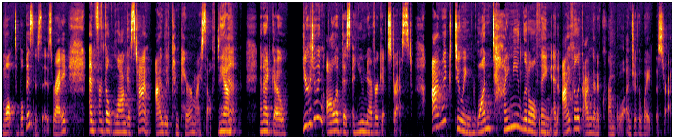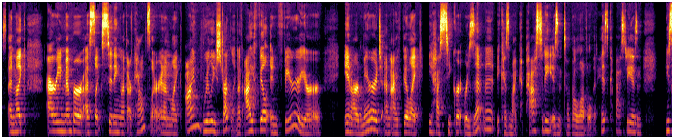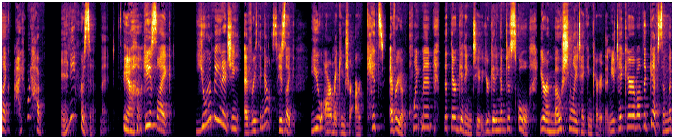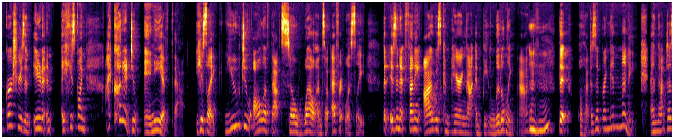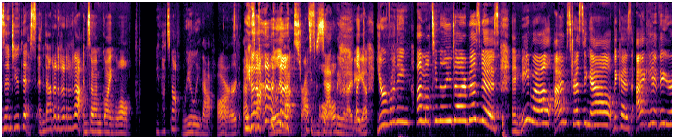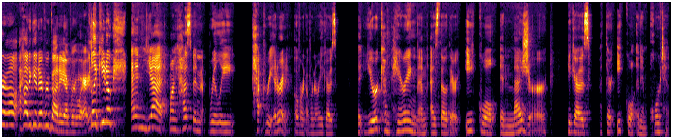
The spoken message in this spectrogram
multiple businesses, right? And for the longest time, I would compare myself to Yeah. him. And I'd go, You're doing all of this and you never get stressed. I'm like doing one tiny little thing and I feel like I'm going to crumble under the weight of the stress. And like, I remember us like sitting with our counselor and I'm like, I'm really struggling. Like, I feel inferior in our marriage and I feel like he has secret resentment because my capacity isn't to the level that his capacity is. And he's like, I don't have any resentment. yeah. He's like, you're managing everything else. He's like, You are making sure our kids, every appointment that they're getting to, you're getting them to school. You're emotionally taking care of them. You take care of all the gifts and the groceries. And, you know, and he's going, I couldn't do any of that. He's like, You do all of that so well and so effortlessly. But isn't it funny? I was comparing that and belittling that. Mm-hmm. That, well, that doesn't bring in money and that doesn't do this and that, da, da, da. And so I'm going, Well, I mean, that's not really that hard. That's Yeah. not really that stressful. That's exactly what I do, Like, yep. you're running a multi-million dollar business. And meanwhile, I'm stressing out because I can't figure out how to get everybody everywhere. Like, you know, and yet my husband really kept reiterating over and over and over. He goes, but you're comparing them as though they're equal in measure. He goes, but they're equal in importance.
